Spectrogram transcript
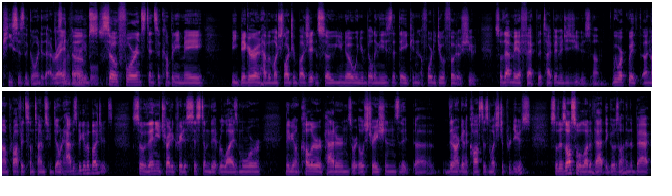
pieces that go into that, There's a lot right? Um, so, for instance, a company may be bigger and have a much larger budget, and so you know when you're building these that they can afford to do a photo shoot. So that may affect the type of images you use. Um, we work with uh, nonprofits sometimes who don't have as big of a budget, so then you try to create a system that relies more. Maybe on color or patterns or illustrations that uh, that aren't going to cost as much to produce. So there's also a lot of that that goes on in the back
